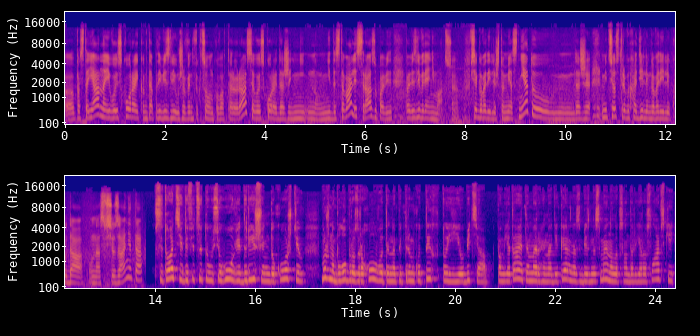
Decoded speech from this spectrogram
э, постоянно. Его из скорой, когда привезли уже в инфекционку во второй раз, его из скорой даже не, ну, не доставали, сразу пове- повезли в реанимацию. Все говорили, что мест нету, м, даже медсестры выходили, говорили, куда у нас все занято. В ситуації дефіциту усього від рішень до коштів можна було б розраховувати на підтримку тих, хто її обіцяв. Пам'ятаєте, мер Геннадій Кернес, бізнесмен Олександр Ярославський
